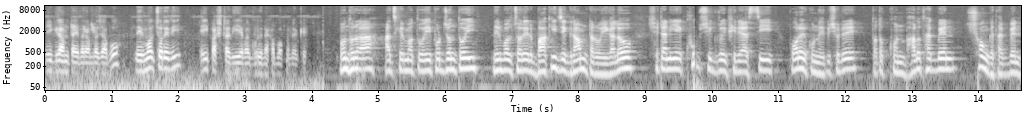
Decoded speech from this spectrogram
এই গ্রামটা এবার আমরা যাব নির্মলচরেরই এই পাশটা দিয়ে এবার ঘুরে দেখাবো আপনাদেরকে। বন্ধুরা, আজকের মতো এই পর্যন্তই। নির্মলচরের বাকি যে গ্রামটা রয়ে গেল, সেটা নিয়ে খুব শীঘ্রই ফিরে আসছি পরের কোনো এপিসোডে ততক্ষণ ভালো থাকবেন, সঙ্গে থাকবেন।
